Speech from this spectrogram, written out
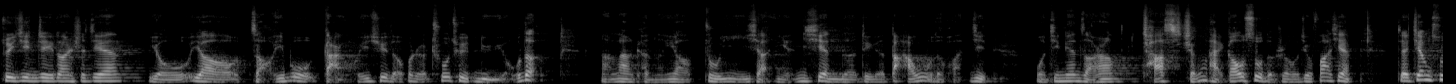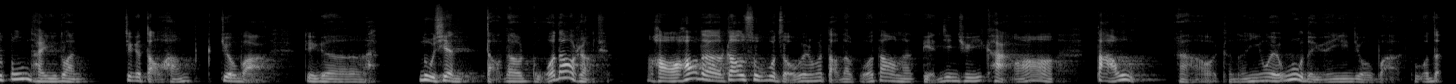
最近这一段时间有要早一步赶回去的，或者出去旅游的，啊，那可能要注意一下沿线的这个大雾的环境。我今天早上查沈海高速的时候，就发现，在江苏东台一段，这个导航就把这个路线导到国道上去了。好好的高速不走，为什么导到国道呢？点进去一看，哦，大雾。啊，可能因为雾的原因，就把我的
